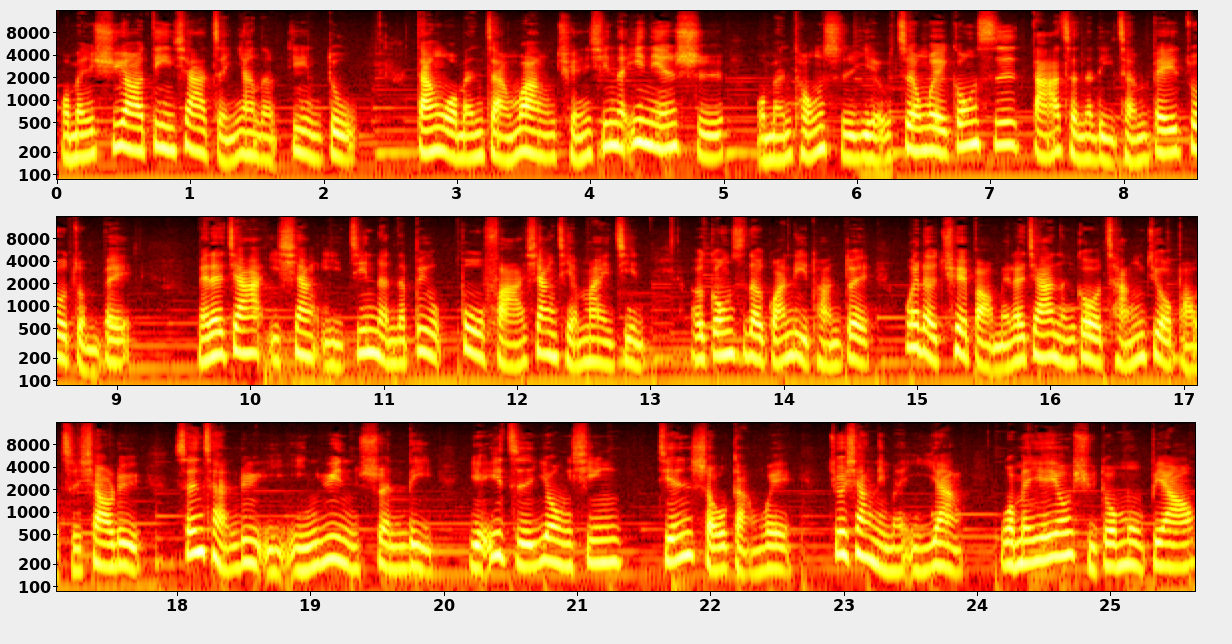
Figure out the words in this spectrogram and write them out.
我们需要定下怎样的进度。当我们展望全新的一年时，我们同时也正为公司达成的里程碑做准备。美乐家一向以惊人的步步伐向前迈进，而公司的管理团队为了确保美乐家能够长久保持效率、生产率与营运顺利，也一直用心坚守岗位，就像你们一样。我们也有许多目标，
